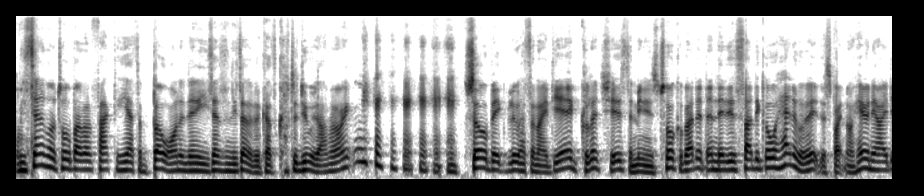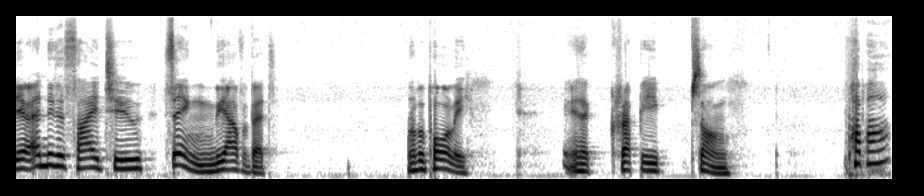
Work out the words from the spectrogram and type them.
Instead, I'm going to talk about the fact that he has a bow on it and he doesn't, he does it because it's got to do with it. So Big Blue has an idea, glitches, the minions talk about it, and they decide to go ahead with it despite not hearing the idea, and they decide to sing the alphabet. Rather poorly. In a crappy song. Papa,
